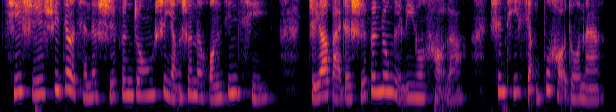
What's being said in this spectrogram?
其实睡觉前的十分钟是养生的黄金期，只要把这十分钟给利用好了，身体想不好都难。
